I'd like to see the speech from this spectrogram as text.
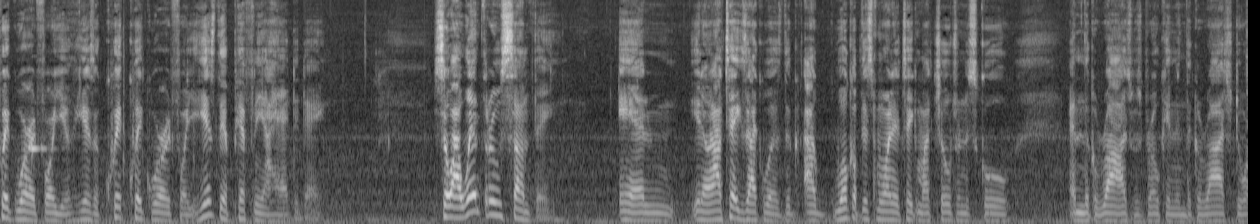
quick word for you. Here's a quick, quick word for you. Here's the epiphany I had today. So I went through something, and you know, I'll tell you exactly what. The, I woke up this morning taking my children to school, and the garage was broken, and the garage door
